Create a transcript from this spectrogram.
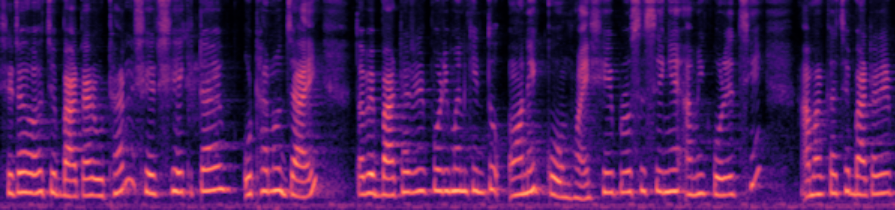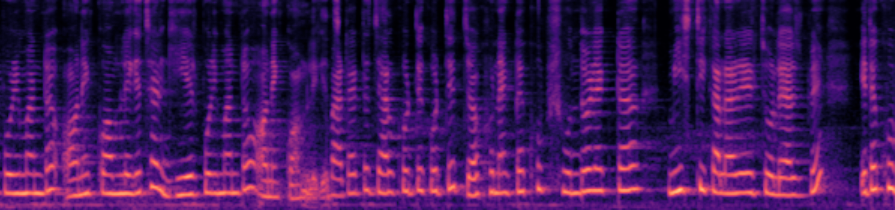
সেটা হচ্ছে বাটার উঠান। সে, সেটা উঠানো যায়, তবে বাটারের পরিমাণ কিন্তু অনেক কম হয়। সেই প্রসেসিংয়ে আমি করেছি। আমার কাছে বাটারের পরিমাণটা অনেক কম লেগেছে আর ঘিয়ের পরিমাণটাও অনেক কম লেগেছে। বাটারটা জাল করতে করতে যখন একটা খুব সুন্দর একটা মিষ্টি কালারের চলে আসবে, এটা খুব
